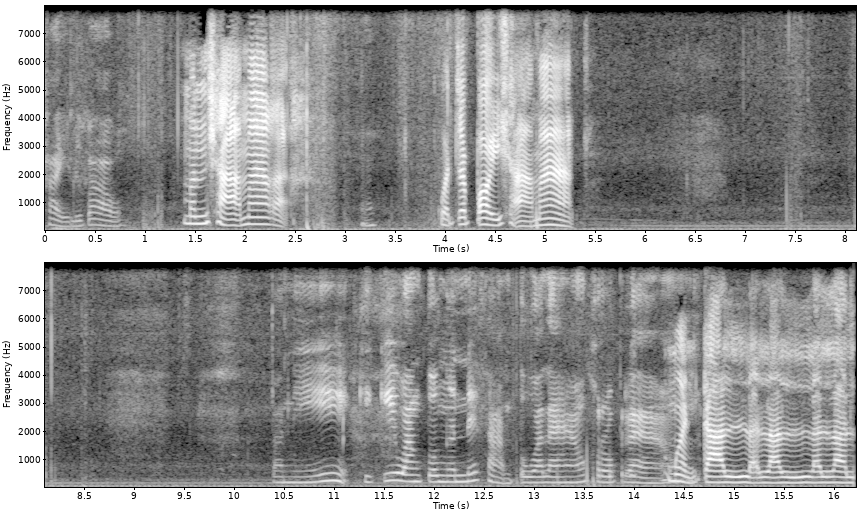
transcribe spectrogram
ไข่หรือเปล่า มันช้ามากอะอืมกว่าจะปล่อยช้ามาก ตอนนี้กิกกี้วางตัวเงินได้สามตัวแล้ว ครบแล้วเหมือนกันละลันละลัน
